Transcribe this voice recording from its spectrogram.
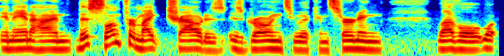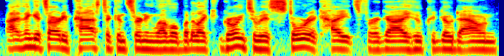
in Anaheim, this slump for Mike Trout is is growing to a concerning level. I think it's already past a concerning level, but like growing to historic heights for a guy who could go down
